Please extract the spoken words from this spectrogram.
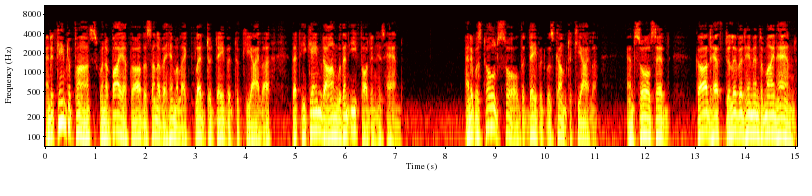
And it came to pass, when Abiathar the son of Ahimelech fled to David to Keilah, that he came down with an ephod in his hand. And it was told Saul that David was come to Keilah. And Saul said, God hath delivered him into mine hand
